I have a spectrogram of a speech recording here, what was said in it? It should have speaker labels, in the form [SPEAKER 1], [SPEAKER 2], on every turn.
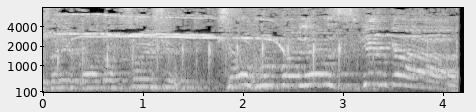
[SPEAKER 1] Rosario.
